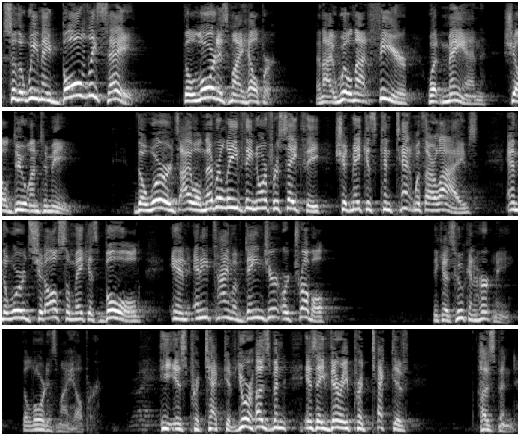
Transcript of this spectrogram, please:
so that we may boldly say, The Lord is my helper, and I will not fear what man shall do unto me. The words, I will never leave thee nor forsake thee, should make us content with our lives, and the words should also make us bold in any time of danger or trouble, because who can hurt me? The Lord is my helper. Right. He is protective. Your husband is a very protective husband.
